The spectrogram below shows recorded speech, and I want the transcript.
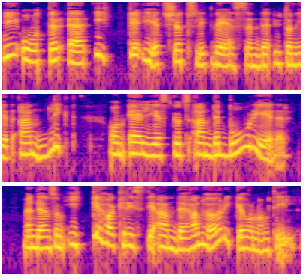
Ni åter är icke i ett kötsligt väsende utan i ett andligt, om eljest Guds ande bor i eder. Men den som icke har Kristi ande, han hör icke honom till.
